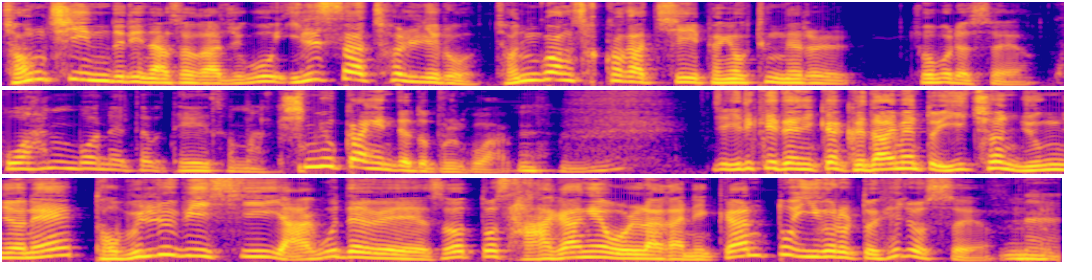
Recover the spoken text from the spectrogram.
정치인들이 나서 가지고 일사천리로 전광석화 같이 병역 특례를 줘버렸어요. 그 한 번에 대해서만. 16강인데도 불구하고. 이제 이렇게 되니까 그 다음엔 또 2006년에 WBC 야구 대회에서 또 4강에 올라가니까 또 이거를 또 해줬어요. 네.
